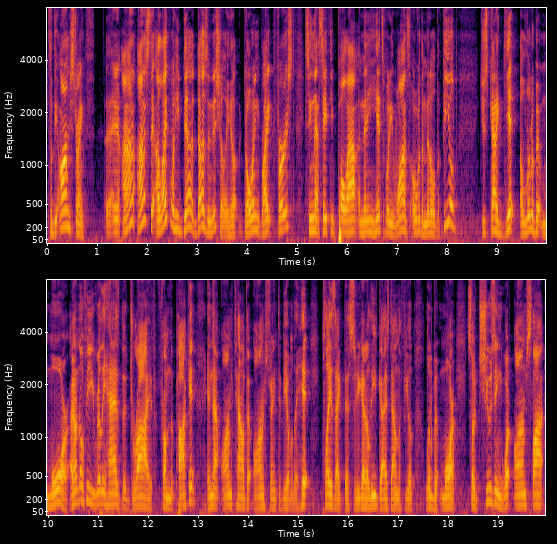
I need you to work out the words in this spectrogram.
So the arm strength. And honestly, I like what he do, does initially. He'll, going right first, seeing that safety pull out, and then he hits what he wants over the middle of the field just got to get a little bit more. I don't know if he really has the drive from the pocket and that arm talent, that arm strength to be able to hit plays like this. So you got to lead guys down the field a little bit more. So choosing what arm slot,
